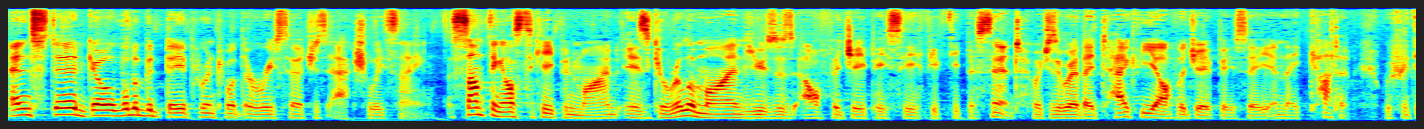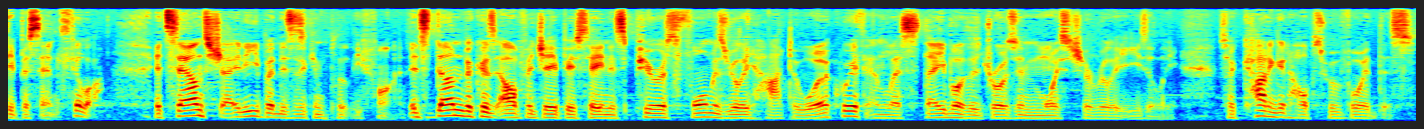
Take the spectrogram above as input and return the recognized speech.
and instead go a little bit deeper into what the research is actually saying. Something else to keep in mind is Gorilla Mind uses alpha GPC 50%, which is where they take the alpha GPC and they cut it with 50% filler. It sounds shady, but this is completely fine. It's done because alpha GPC in its purest form is really hard to work with and less stable as it draws in moisture really easily. So cutting it helps to avoid this.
